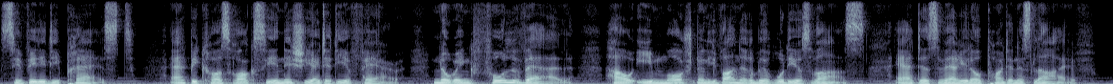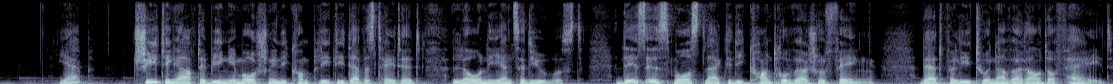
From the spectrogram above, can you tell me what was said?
severely depressed, and because Roxy initiated the affair, knowing full well how emotionally vulnerable Rudeus was at this very low point in his life. Yep, cheating after being emotionally completely devastated, lonely and seduced. This is most likely the controversial thing that will lead to another round of hate,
